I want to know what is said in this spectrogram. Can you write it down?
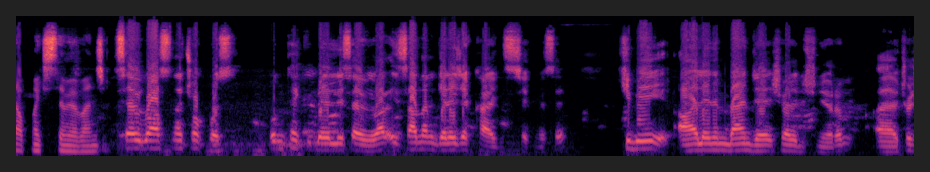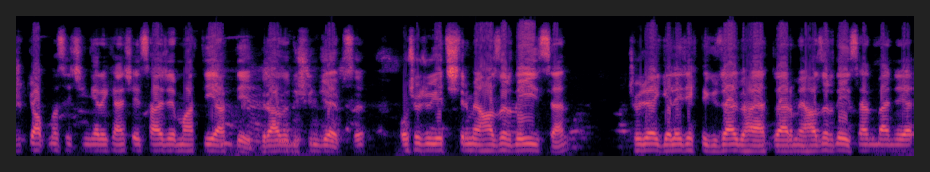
yapmak istemiyor bence. Sebebi aslında çok basit. Bunun tek bir belli sebebi var. İnsanların gelecek kaygısı çekmesi. Ki bir ailenin bence şöyle düşünüyorum. e, Çocuk yapması için gereken şey sadece maddiyat değil. Biraz da düşünce yapısı. O çocuğu yetiştirmeye hazır değilsen, çocuğa gelecekte güzel bir hayat vermeye hazır değilsen bence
